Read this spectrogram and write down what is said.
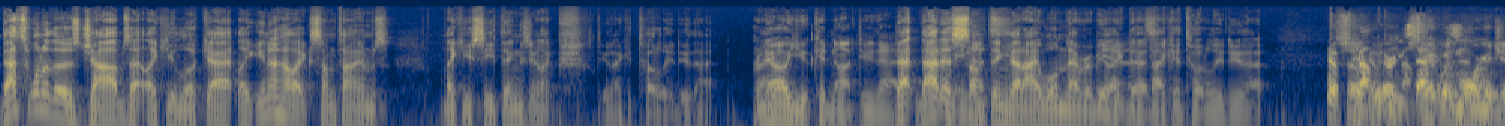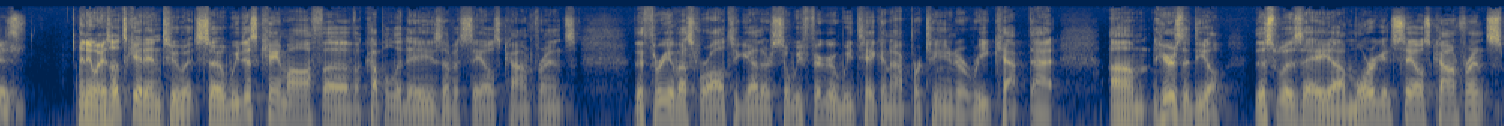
that's one of those jobs that like you look at, like you know how like sometimes like you see things and you're like, dude, I could totally do that. Right? No, you could not do that. that that I is mean, something that I will never be yeah, like, dude, I could totally do that. Just Stick with, stick with mortgages. Anyways, let's get into it. So we just came off of a couple of days of a sales conference. The three of us were all together, so we figured we'd take an opportunity to recap that. Um, here's the deal: this was a uh, mortgage sales conference,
